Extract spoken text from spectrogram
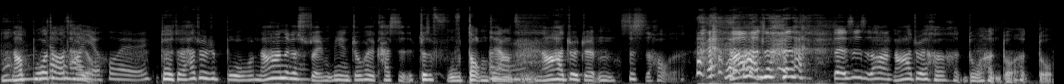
然后拨到它有它也会，对对，它就去拨，然后它那个水面就会开始就是浮动这样子，然后它就觉得嗯是时候了，然后他就对是时候，然后它就会喝很多很多很多。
